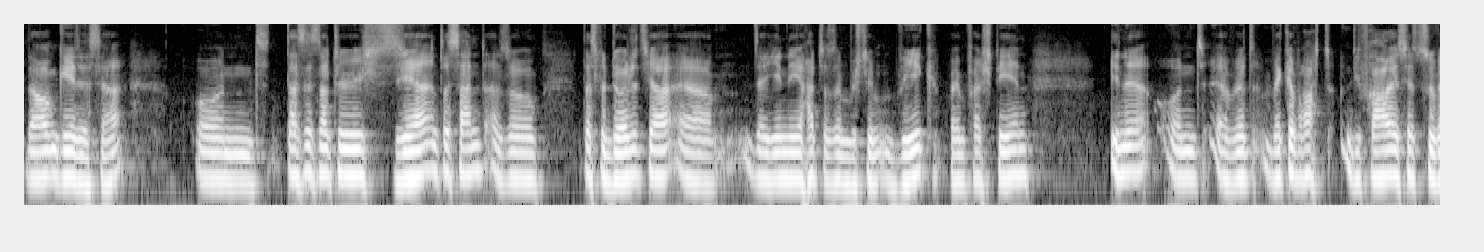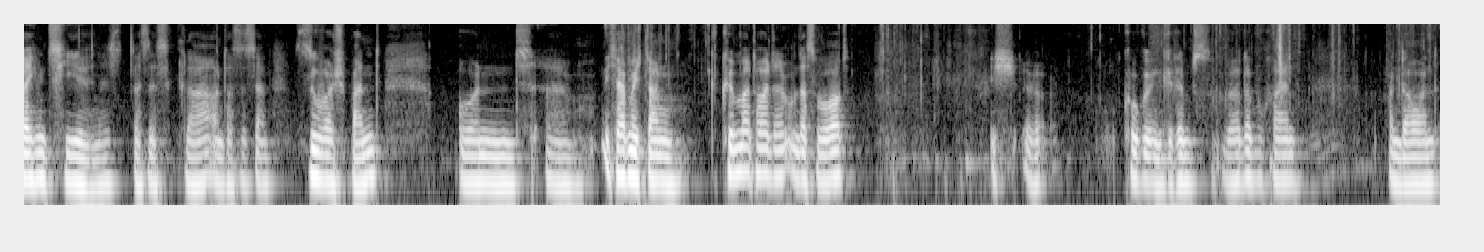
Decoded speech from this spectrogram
Darum geht es, ja. Und das ist natürlich sehr interessant. Also das bedeutet ja, äh, derjenige hat also einen bestimmten Weg beim Verstehen inne und er wird weggebracht. Die Frage ist jetzt, zu welchem Ziel? Nicht? Das ist klar und das ist ja super spannend. Und äh, ich habe mich dann gekümmert heute um das Wort. Ich äh, gucke in Grimms Wörterbuch rein, andauernd.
